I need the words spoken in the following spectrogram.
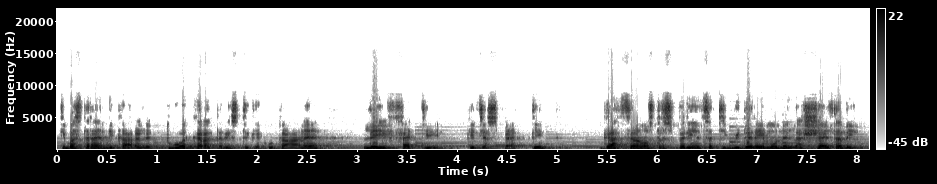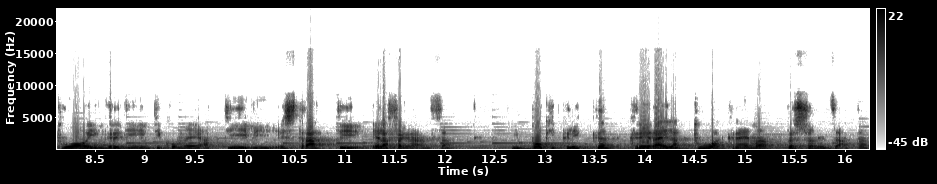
ti basterà indicare le tue caratteristiche cutanee, gli effetti che ti aspetti. Grazie alla nostra esperienza ti guideremo nella scelta dei tuoi ingredienti come attivi, estratti e la fragranza. In pochi clic creerai la tua crema personalizzata.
